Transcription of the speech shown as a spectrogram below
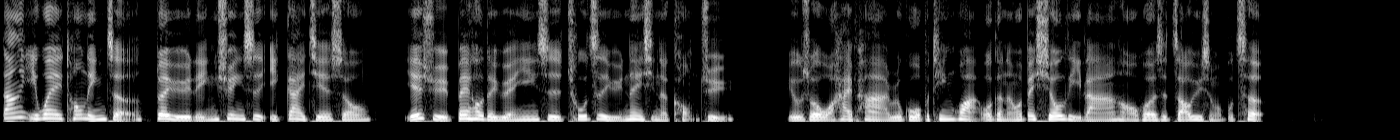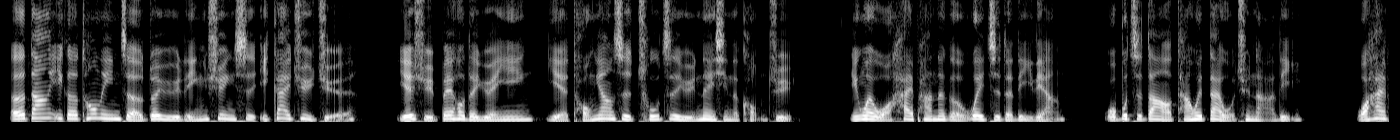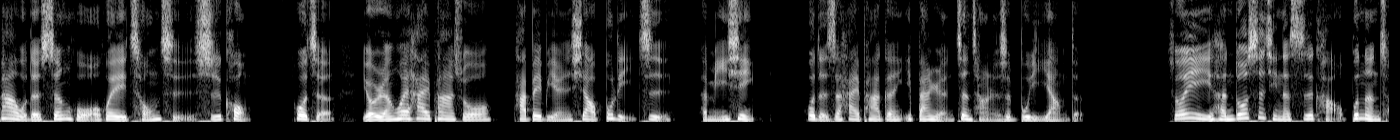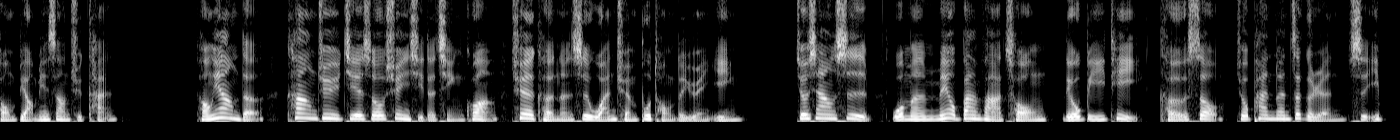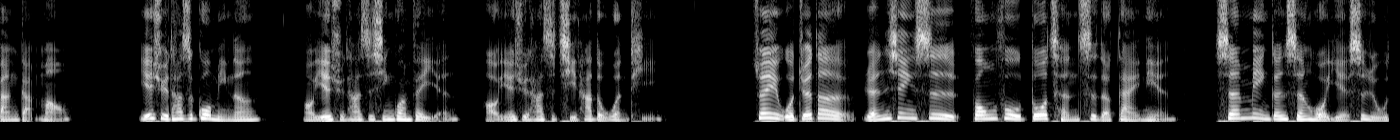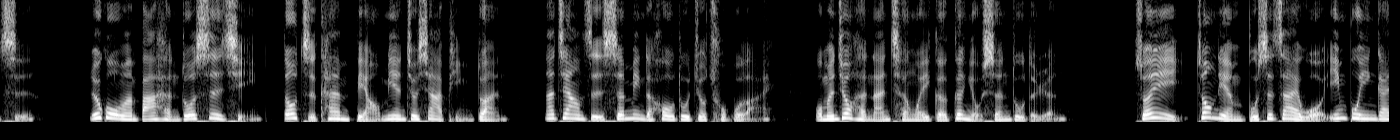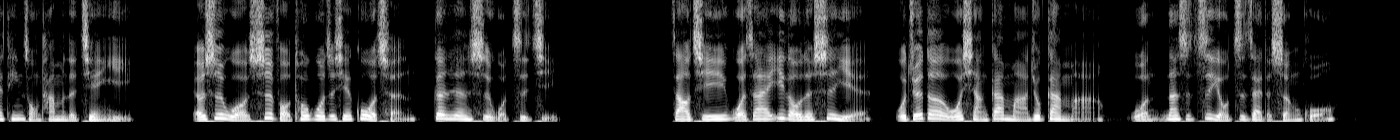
当一位通灵者对于灵讯是一概接收，也许背后的原因是出自于内心的恐惧。比如说，我害怕如果我不听话，我可能会被修理啦，或者是遭遇什么不测。而当一个通灵者对于灵讯是一概拒绝，也许背后的原因也同样是出自于内心的恐惧。因为我害怕那个未知的力量，我不知道他会带我去哪里。我害怕我的生活会从此失控，或者有人会害怕说，怕被别人笑不理智、很迷信，或者是害怕跟一般人、正常人是不一样的。所以很多事情的思考不能从表面上去看。同样的，抗拒接收讯息的情况，却可能是完全不同的原因。就像是我们没有办法从流鼻涕、咳嗽就判断这个人是一般感冒，也许他是过敏呢，哦，也许他是新冠肺炎，哦，也许他是其他的问题。所以我觉得人性是丰富多层次的概念，生命跟生活也是如此。如果我们把很多事情都只看表面就下评断，那这样子生命的厚度就出不来。我们就很难成为一个更有深度的人，所以重点不是在我应不应该听从他们的建议，而是我是否透过这些过程更认识我自己。早期我在一楼的视野，我觉得我想干嘛就干嘛，我那是自由自在的生活。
